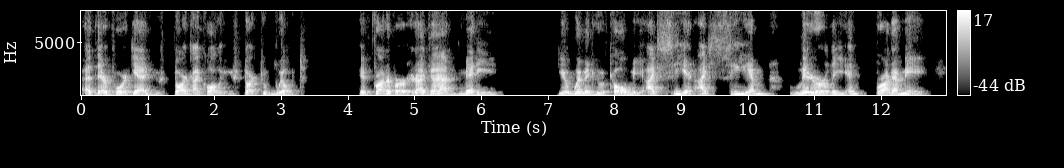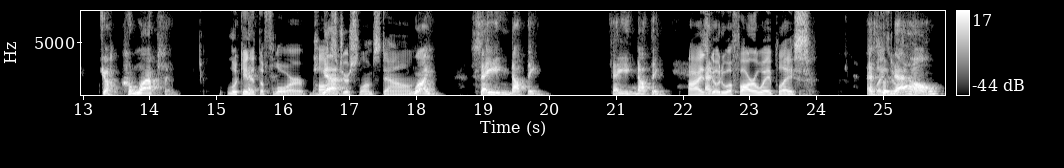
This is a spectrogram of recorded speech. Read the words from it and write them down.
And therefore, again, you start, I call it, you start to wilt in front of her. And I've had many you know, women who have told me, I see it. I see him literally in front of me, just collapsing. Looking at the floor, posture yeah, slumps down. Right. Saying nothing. Saying nothing. Eyes and, go to a faraway place. And so now,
